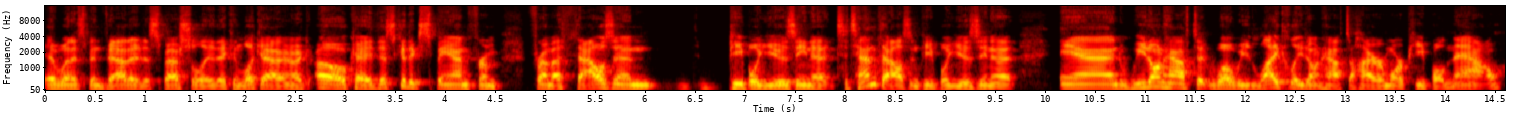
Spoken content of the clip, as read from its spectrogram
and when it's been vetted, especially, they can look at it and like, oh, okay, this could expand from from a thousand people using it to ten thousand people using it, and we don't have to. Well, we likely don't have to hire more people now.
